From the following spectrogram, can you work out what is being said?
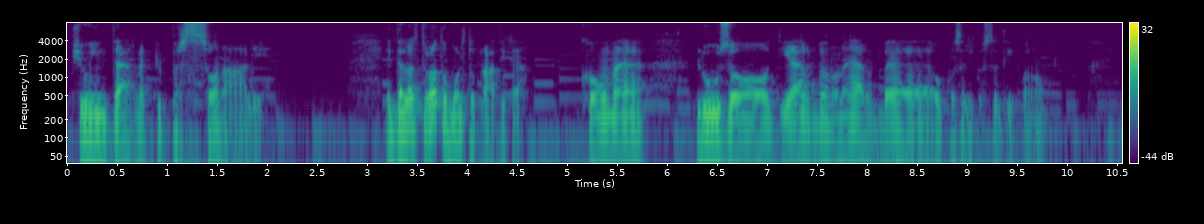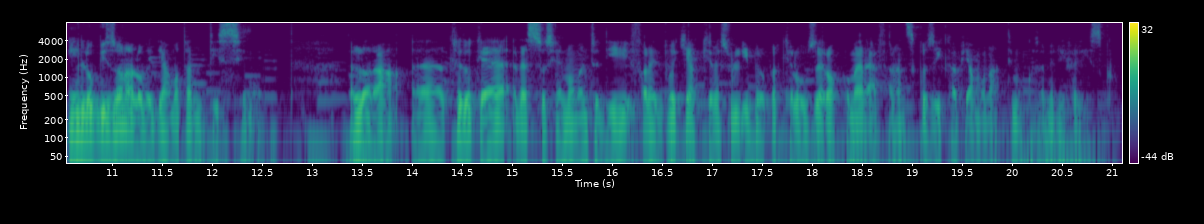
più interne, più personali, e dall'altro lato molto pratiche, come l'uso di erbe o non erbe o cose di questo tipo, no? E in Lobisona lo vediamo tantissimo. Allora, eh, credo che adesso sia il momento di fare due chiacchiere sul libro perché lo userò come reference così capiamo un attimo a cosa mi riferisco.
